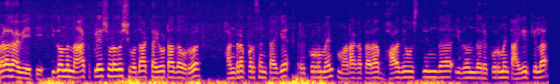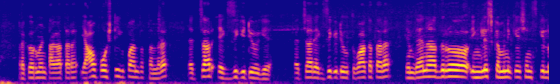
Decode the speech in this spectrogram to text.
ಬೆಳಗಾವಿ ಐತಿ. ಇದೊಂದು ನಾಲ್ಕು ಪ್ಲೇಸ್ ಒಳಗೆ ಶೋಧ ಟಯೋಟಾದವರು ಹಂಡ್ರೆಡ್ ಪರ್ಸೆಂಟ್ ಆಗಿ ರಿಕ್ರೂಟ್ಮೆಂಟ್ ಮಾಡಾಕತ್ತಾರ. ಭಾಳ ದಿವಸದಿಂದ ಇದೊಂದು ರಿಕ್ರೂಟ್ಮೆಂಟ್ ಆಗಿರ್ಕಿಲ್ಲ. ರಿಕ್ರೂಟ್ಮೆಂಟ್ ಆಗತ್ತಾರ. ಯಾವ ಪೋಸ್ಟಿಗಪ್ಪ ಅಂತಂದ್ರೆ ಎಚ್ ಆರ್ ಎಕ್ಸಿಕ್ಯೂಟಿವ್ಗೆ ಎಚ್ ಆರ್ ಎಕ್ಸಿಕ್ಯೂಟಿವ್ ತಗೋಕತ್ತಾರ. ನಿಮ್ದು ಏನಾದರೂ ಇಂಗ್ಲೀಷ್ ಕಮ್ಯುನಿಕೇಷನ್ ಸ್ಕಿಲ್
